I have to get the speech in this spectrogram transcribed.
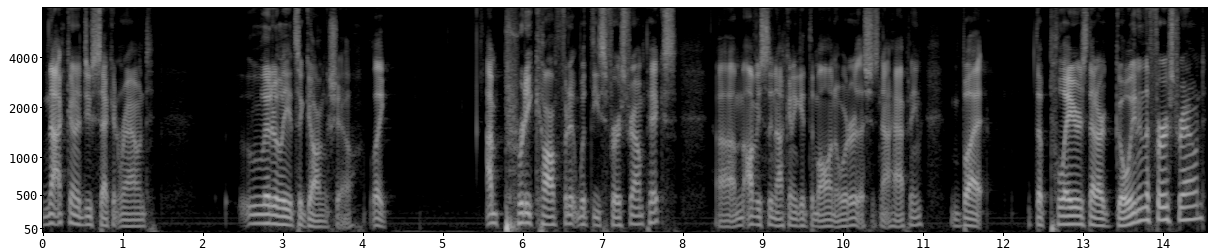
not gonna do second round. Literally, it's a gong show. Like, I'm pretty confident with these first round picks. Uh, I'm obviously not gonna get them all in order. That's just not happening. But the players that are going in the first round,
